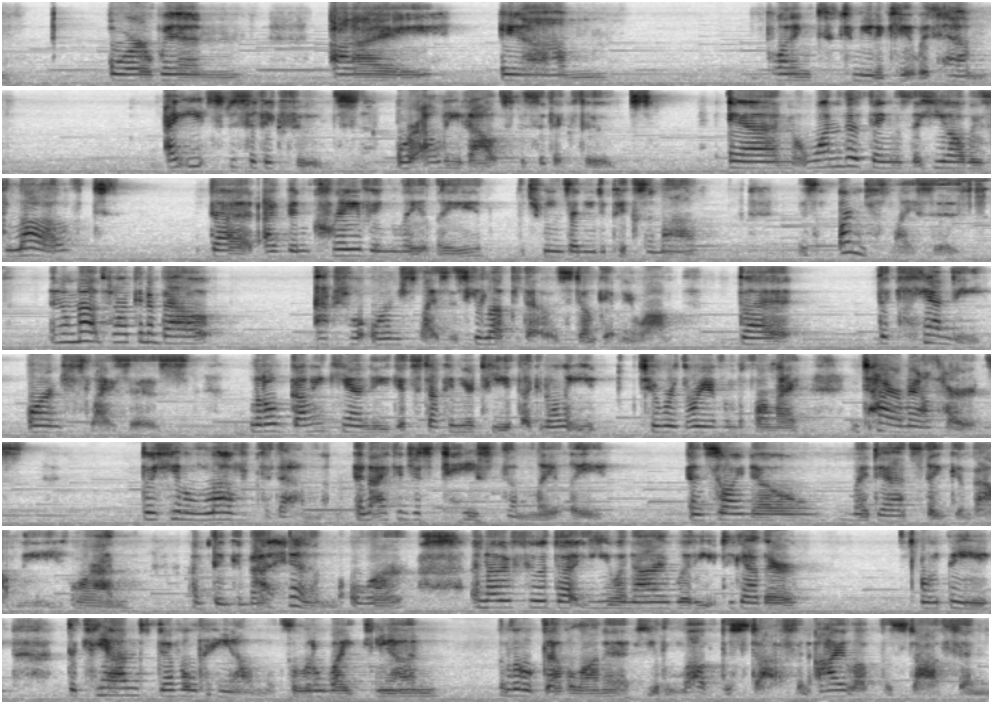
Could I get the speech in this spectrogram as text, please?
or when I am wanting to communicate with him, I eat specific foods or I'll leave out specific foods. And one of the things that he always loved that I've been craving lately, which means I need to pick some up, is orange slices. And I'm not talking about actual orange slices. He loved those, don't get me wrong. But the candy orange slices, little gummy candy gets stuck in your teeth. I can only eat two or three of them before my entire mouth hurts. But he loved them, and I can just taste them lately. And so I know my dad's thinking about me, or I'm I'm thinking about him. Or another food that you and I would eat together would be the canned deviled ham. It's a little white can, a little devil on it. He loved the stuff, and I love the stuff, and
